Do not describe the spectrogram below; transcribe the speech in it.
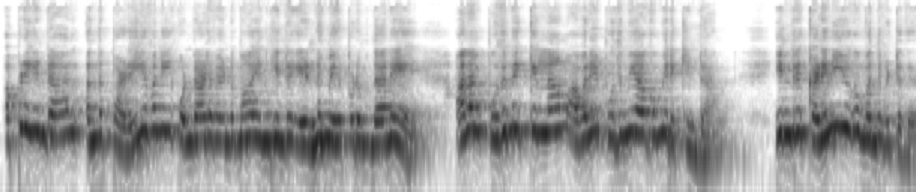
அப்படி என்றால் அந்த பழையவனை கொண்டாட வேண்டுமா என்கின்ற எண்ணம் ஏற்படும் தானே? ஆனால் புதுமைக்கெல்லாம் அவனே புதுமையாகவும் இருக்கின்றான். இன்று கணினி யுகம் வந்துவிட்டது.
